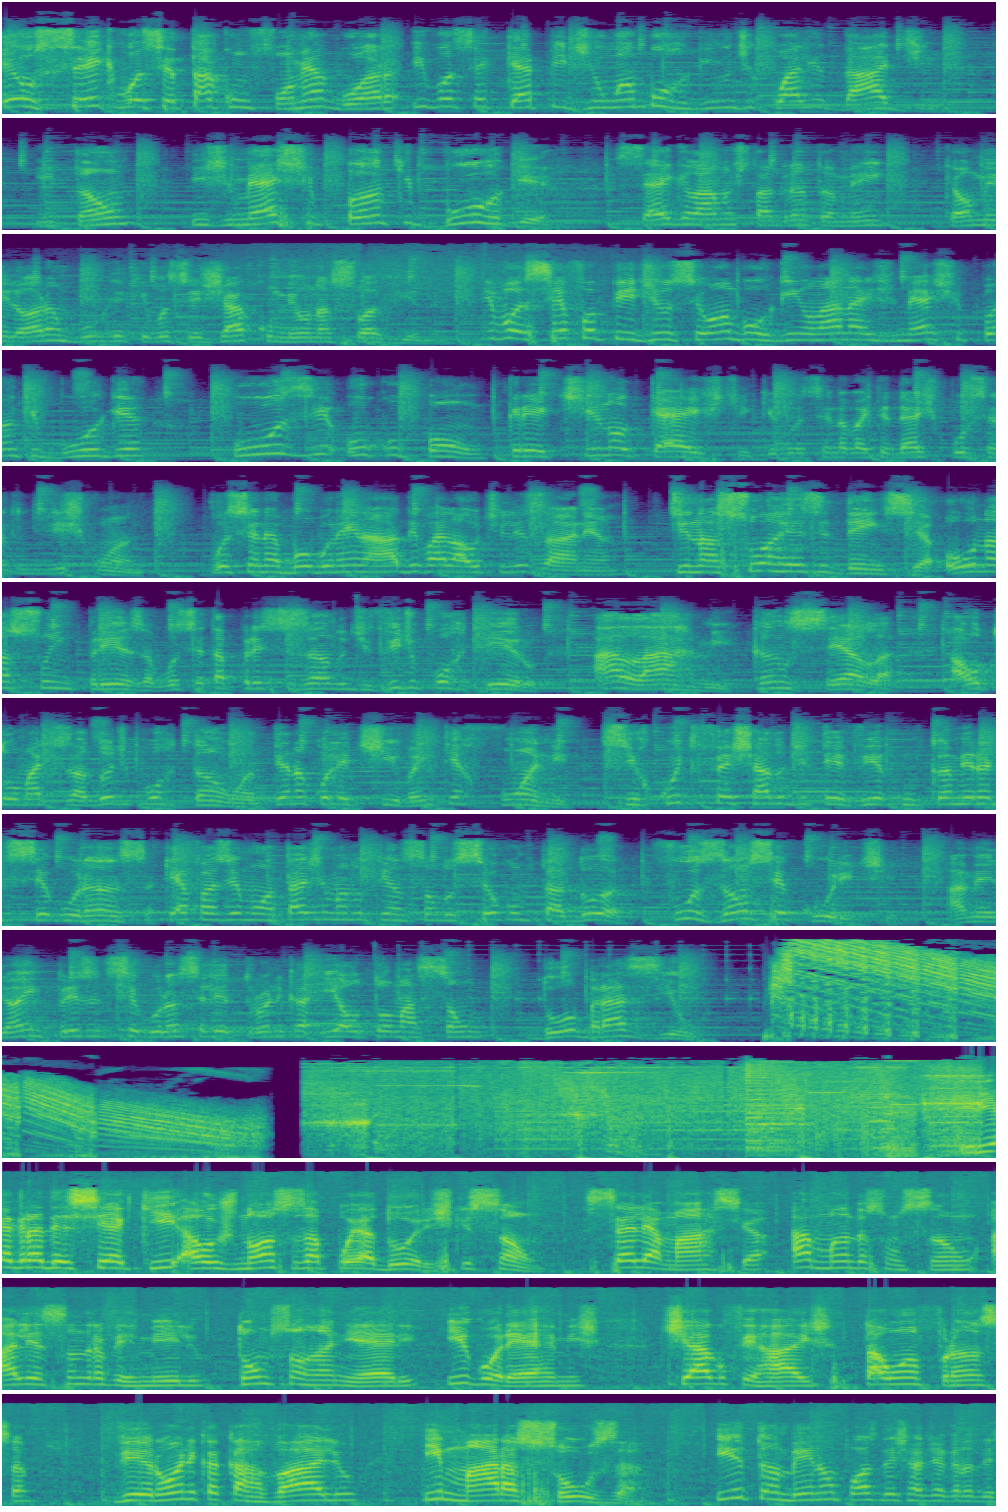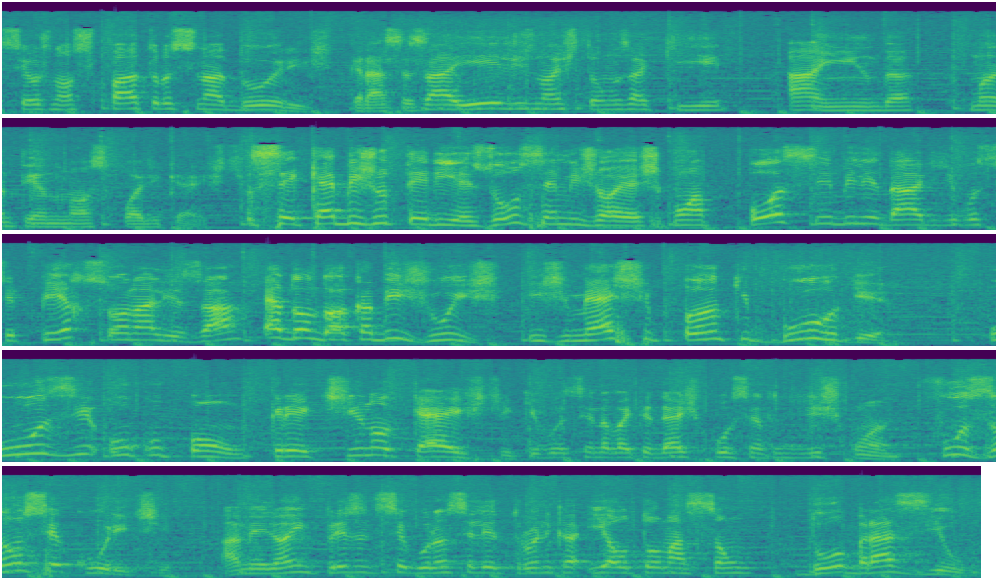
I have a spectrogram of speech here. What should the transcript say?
Eu sei que você tá com fome agora e você quer pedir um hamburguinho de qualidade. Então, Smash Punk Burger. Segue lá no Instagram também, que é o melhor hambúrguer que você já comeu na sua vida. Se você for pedir o seu hamburguinho lá na Smash Punk Burger, use o cupom CRETINOCAST, que você ainda vai ter 10% de desconto. Você não é bobo nem nada e vai lá utilizar, né? Se na sua residência ou na sua empresa você está precisando de vídeo porteiro, alarme, cancela, automatizador de portão, antena coletiva, interfone, circuito fechado de TV com câmera de segurança, quer fazer montagem e manutenção do seu computador? Fusão Security, a melhor empresa de segurança eletrônica e automação do Brasil. Queria agradecer aqui aos nossos apoiadores, que são Célia Márcia, Amanda Assunção, Alessandra Vermelho, Thompson Ranieri, Igor Hermes, Thiago Ferraz, Tauan França, Verônica Carvalho e Mara Souza. E também não posso deixar de agradecer aos nossos patrocinadores. Graças a eles, nós estamos aqui ainda mantendo nosso podcast. Você quer bijuterias ou semijoias com a possibilidade de você personalizar? É Dondoca Bijus, Smash Punk Burger. Use o cupom CRETINOCAST que você ainda vai ter 10% de desconto. Fusão Security, a melhor empresa de segurança eletrônica e automação do Brasil.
